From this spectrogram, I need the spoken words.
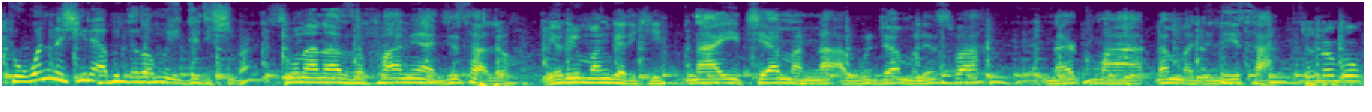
To wannan shine abin da za mu yarda da shi ba. Sunana zafaniya jisalo yari mangarki na yi chairman na abuja municipal. Na kuma dan majalisa tunubu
